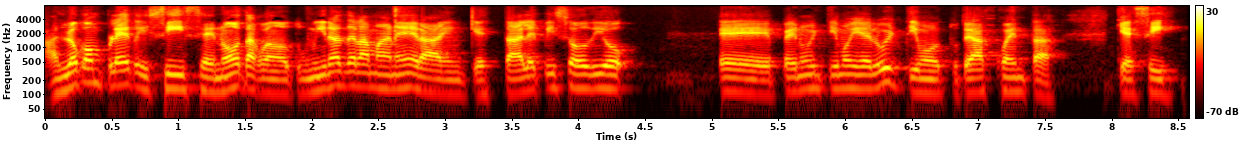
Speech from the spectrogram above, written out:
Hazlo completo y sí, se nota cuando tú miras de la manera en que está el episodio eh, penúltimo y el último, tú te das cuenta que sí,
